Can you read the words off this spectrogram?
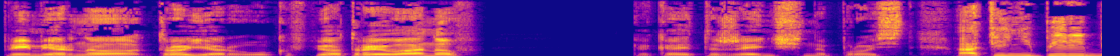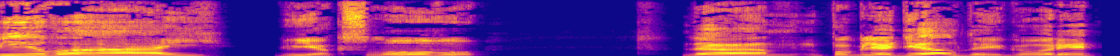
Примерно Троеруков Петр Иванов. Какая-то женщина просит. — А ты не перебивай! — Я к слову. Да, поглядел, да и говорит.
